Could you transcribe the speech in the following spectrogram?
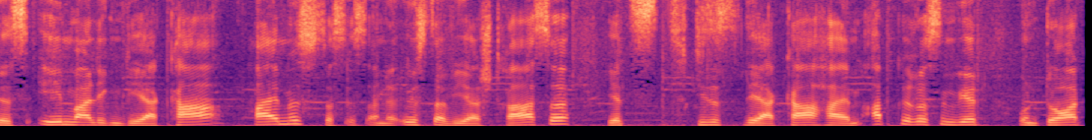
des ehemaligen DRK-Heimes, das ist an der Österwieher Straße, jetzt dieses DRK-Heim abgerissen wird und dort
